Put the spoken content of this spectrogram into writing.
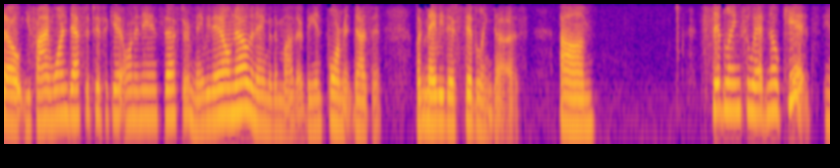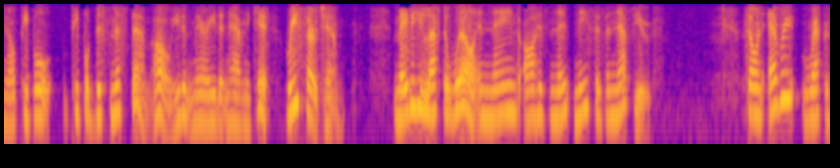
So you find one death certificate on an ancestor, maybe they don't know the name of the mother, the informant doesn't, but maybe their sibling does. Um, siblings who had no kids, you know, people people dismiss them. Oh, he didn't marry, he didn't have any kids. Research him. Maybe he left a will and named all his nieces and nephews. So in every record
